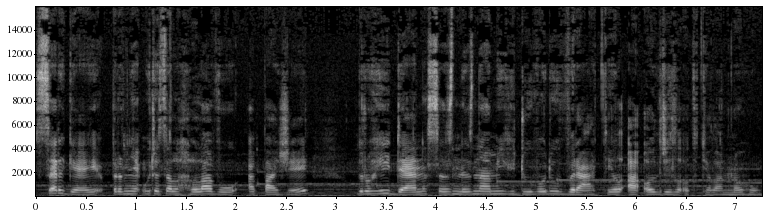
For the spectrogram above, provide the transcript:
Sergej prvně uřezal hlavu a paži, druhý den se z neznámých důvodů vrátil a odřízl od těla nohu.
